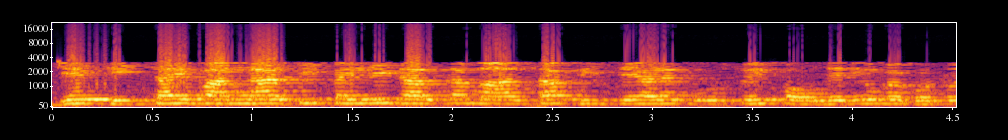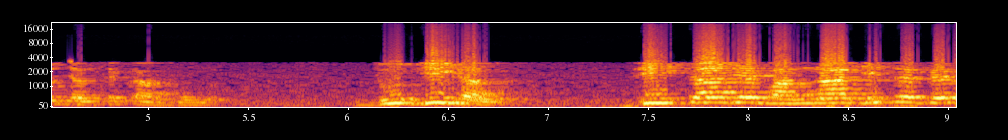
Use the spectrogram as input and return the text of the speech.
ਜੇ ਫੀਤਾ ਹੀ ਬਣਨਾ ਸੀ, ਪਹਿਲੀ ਗੱਲ ਤਾਂ ਮਾਨ ਸਾਹਿਬ ਫੀਤੇ ਵਾਲੇ ਬੂਟ ਤੋਂ ਹੀ ਪਾਉਂਦੇ ਨਹੀਂ, ਉਹ ਮੈਂ ਫੋਟੋ ਜਨਤਕ ਕਰ ਦੂੰਗਾ ਦੂਜੀ ਗੱਲ ਸੀਟਾਂ ਜੇ ਬਣਨਾ ਸੀ ਤੇ ਫਿਰ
